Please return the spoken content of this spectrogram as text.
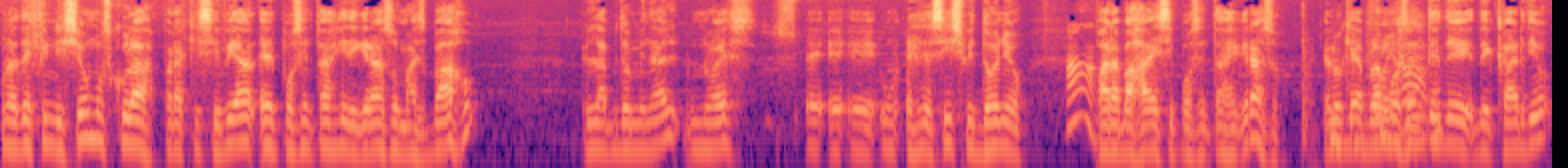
una, definición muscular, para que se vea el porcentaje de grasa más bajo, el abdominal no es un ejercicio idóneo ah. para bajar ese porcentaje graso. Es lo que hablamos antes de, cardio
